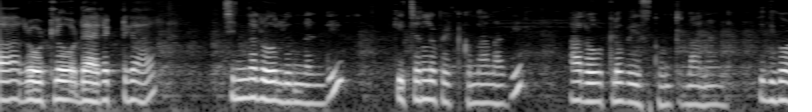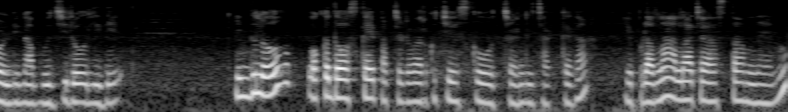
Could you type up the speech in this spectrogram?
రోట్లో డైరెక్ట్గా చిన్న రోల్ ఉందండి. కిచెన్లో పెట్టుకున్నాను అది. ఆ రోట్లో వేసుకుంటున్నానండి. ఇదిగోండి నా బుజ్జి రోల్ ఇదే. ఇందులో ఒక దోసకాయ పచ్చడి వరకు చేసుకోవచ్చండి చక్కగా. ఎప్పుడన్నా అలా చేస్తాను నేను.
